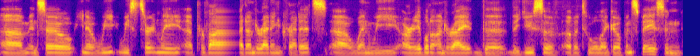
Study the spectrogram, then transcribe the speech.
Um, and so, you know, we we certainly uh, provide underwriting credits uh, when we are able to underwrite the the use of, of a tool like OpenSpace. And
